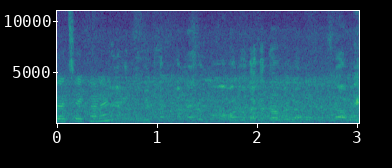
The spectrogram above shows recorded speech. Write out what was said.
রয়েছে এখানে। আমাকে দেখাতে হবে না তো আমি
